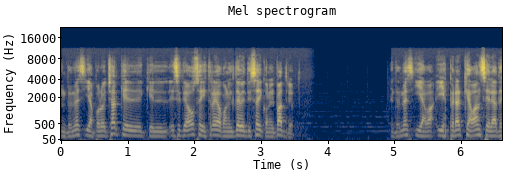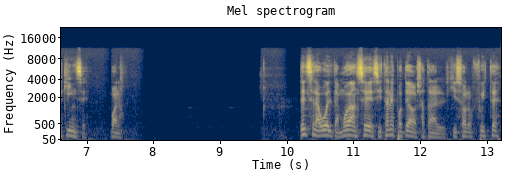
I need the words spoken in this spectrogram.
¿Entendés? Y aprovechar que el, que el STA-2 se distraiga con el T-26, con el Patriot. ¿Entendés? Y, esperar que avance el AT-15. Bueno. Dense la vuelta, muévanse. Si están espoteados, ya está. El Gisor, ¿fuiste?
